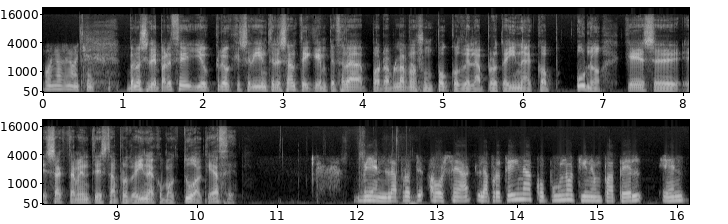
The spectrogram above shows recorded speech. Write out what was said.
buenas noches. Bueno, si le parece, yo creo que sería interesante que empezara por hablarnos un poco de la proteína COP1, que es eh, exactamente esta proteína, cómo actúa, qué hace. Bien, la o sea, la proteína COP1 tiene un papel en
